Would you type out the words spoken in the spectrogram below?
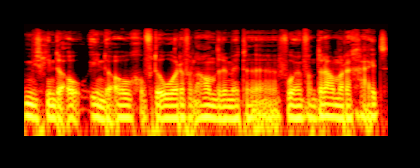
misschien de in de ogen of de oren van anderen... met een vorm van drammerigheid.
